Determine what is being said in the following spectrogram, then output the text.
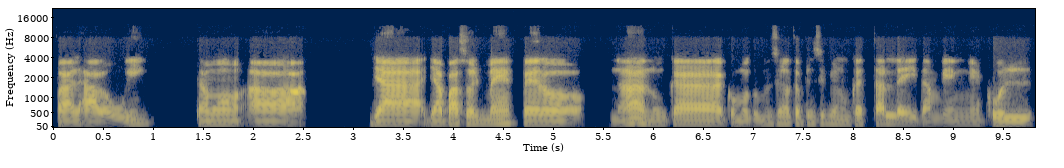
para el Halloween. Estamos a, ya, ya pasó el mes, pero nada, nunca, como tú mencionaste al principio, nunca es tarde y también es cool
